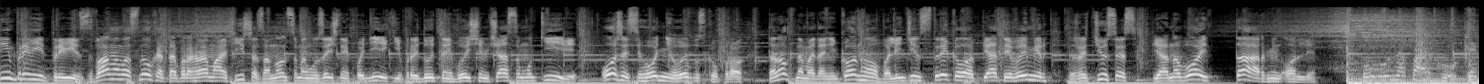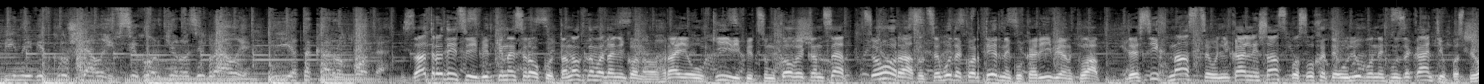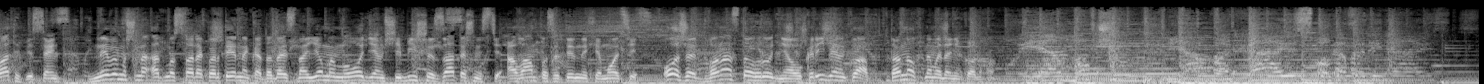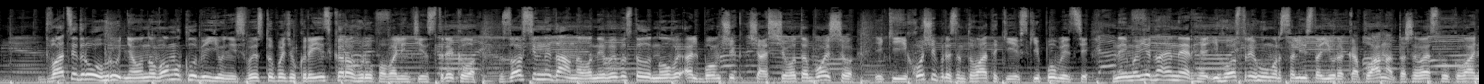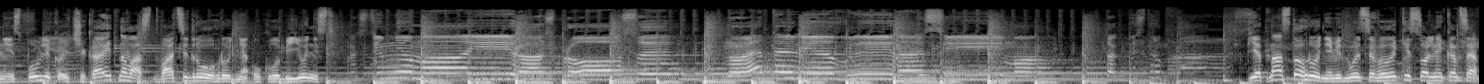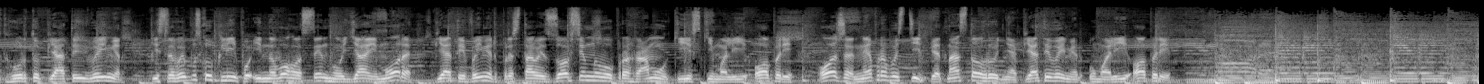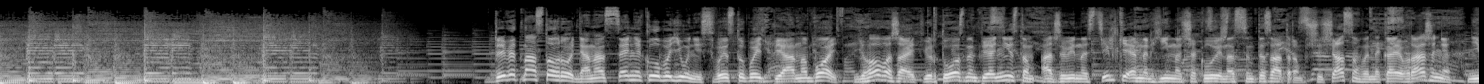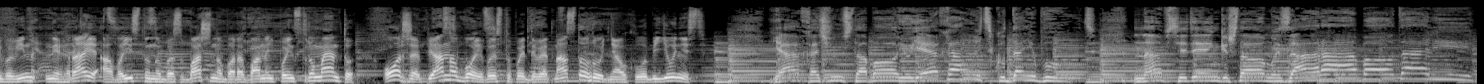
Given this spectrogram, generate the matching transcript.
Всім привіт-привіт! З вами Маснуха та програма Афіша з анонсами музичних подій, які прийдуть найближчим часом у Києві. Отже, сьогодні у випуску про танок на Майдані Конго, Валентін Стриколо, П'ятий вимір, Ретюсес, Піанобой та Армін Онлі. У лунапарку кабіни відкружляли, всі горки розібрали. Є така робота. За традицією, під кінець року танок на Майдані Конго грає у Києві підсумковий концерт. Цього разу це буде квартирник у Caribbean Club. Для всіх нас це унікальний шанс послухати улюблених музикантів, поспівати пісень. Невимушена атмосфера квартирника додасть знайомим мелодіям ще більше затишності, а вам позитивних емоцій. Отже, 12 грудня у Caribbean Club танок на Майдані Конго. Я мовчу, 22 грудня у новому клубі Юність виступить українська рок-група Валентін Стриколо. Зовсім недавно вони випустили новий альбомчик «Час чого та большого, який і хочуть презентувати київській публіці. Неймовірна енергія і гострий гумор соліста Юри Каплана та живе спілкування із публікою чекають на вас 22 грудня у клубі Юність. Прости мне мои расспросы, но это невыносимо. Так быстро про... 15 грудня відбудеться великий сольний концерт гурту П'ятий вимір. Після випуску кліпу і нового синглу Я і море п'ятий вимір представить зовсім нову програму у Київській малій опері. Отже, не пропустіть 15 грудня п'ятий вимір у малій опері. 19 грудня на сцені клубу Юність виступить піанобой. Його вважають віртуозним піаністом, адже він настільки енергійно чаклує над синтезатором, що часом виникає враження, ніби він не грає, а воістину безбашено барабанить по інструменту. Отже, піанобой виступить 19 грудня у клубі Юність. Я хочу с тобою ехать куда-нибудь На все деньги, что мы заработали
